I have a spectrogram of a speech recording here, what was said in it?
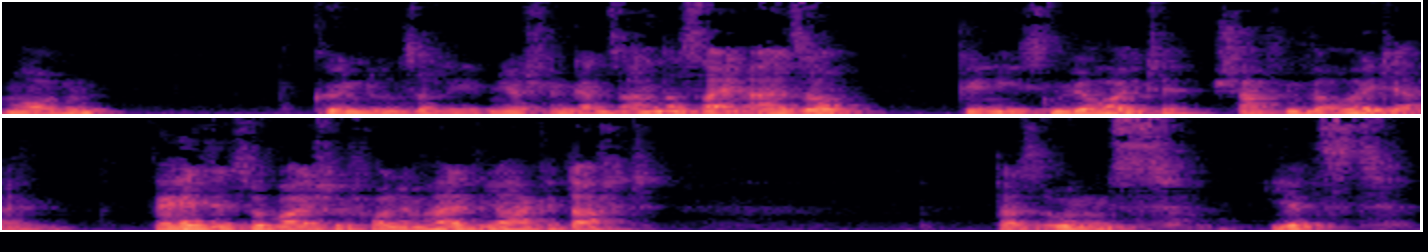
Morgen könnte unser Leben ja schon ganz anders sein. Also genießen wir heute, schaffen wir heute ein. Wer hätte zum Beispiel vor einem halben Jahr gedacht, dass uns jetzt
